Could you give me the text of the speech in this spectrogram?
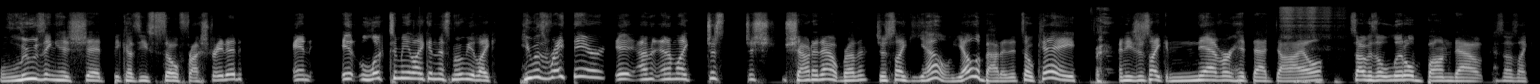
losing his shit because he's so frustrated. And it looked to me like in this movie, like he was right there. It, I'm, and I'm like, just, just shout it out, brother. Just like yell, yell about it. It's okay. And he just like never hit that dial. So I was a little bummed out because I was like,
